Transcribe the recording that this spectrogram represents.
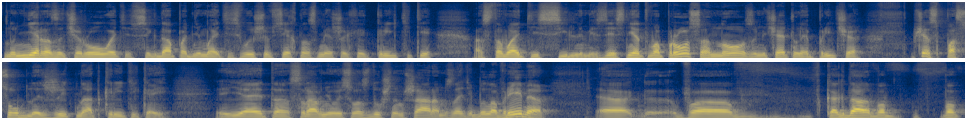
но не разочаровывайтесь, всегда поднимайтесь выше всех насмешек и критики, оставайтесь сильными. Здесь нет вопроса, но замечательная притча. Вообще способность жить над критикой – я это сравниваю с воздушным шаром. Знаете, было время, э, в, когда во, во,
